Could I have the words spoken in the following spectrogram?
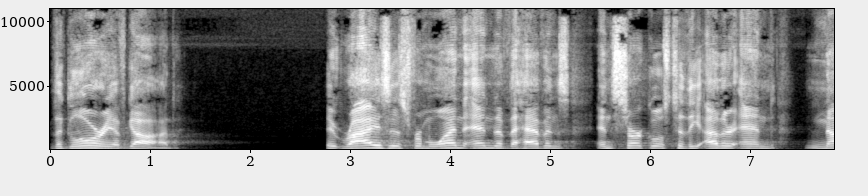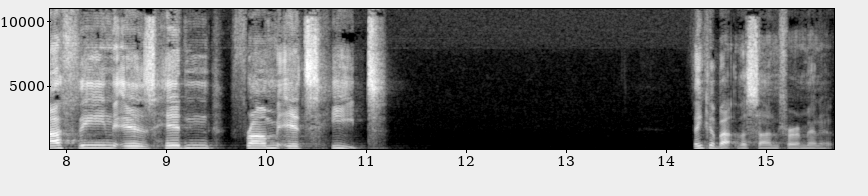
the glory of God. It rises from one end of the heavens and circles to the other end. Nothing is hidden from its heat. Think about the sun for a minute.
